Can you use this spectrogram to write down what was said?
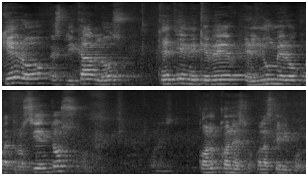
Quiero explicarlos qué tiene que ver el número 400 Con esto. con, esto, con las kelipot.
